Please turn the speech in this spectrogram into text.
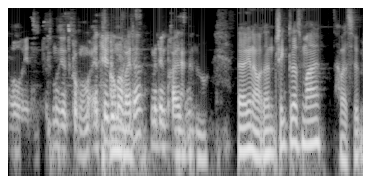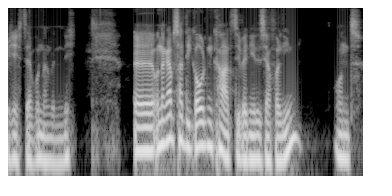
Oh, jetzt, das muss ich jetzt gucken. Erzähl du mal weiter mit den Preisen. Ja, genau. Äh, genau, dann check du das mal. Aber es würde mich echt sehr wundern, wenn nicht. Äh, und dann gab es halt die Golden Cards, die werden jedes Jahr verliehen. Und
